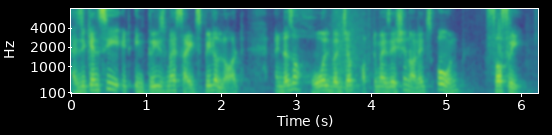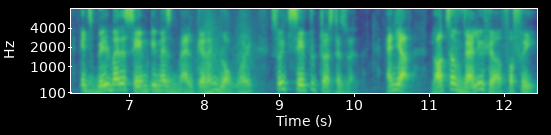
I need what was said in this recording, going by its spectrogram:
As you can see, it increased my site speed a lot and does a whole bunch of optimization on its own for free. It's built by the same team as MalCare and BlogVault, so it's safe to trust as well. And yeah, lots of value here for free.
